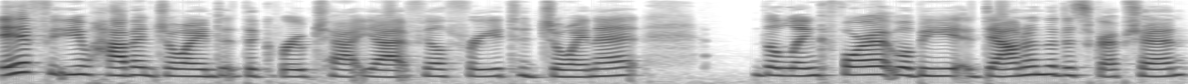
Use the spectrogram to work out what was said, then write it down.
If you haven't joined the group chat yet, feel free to join it. The link for it will be down in the description.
